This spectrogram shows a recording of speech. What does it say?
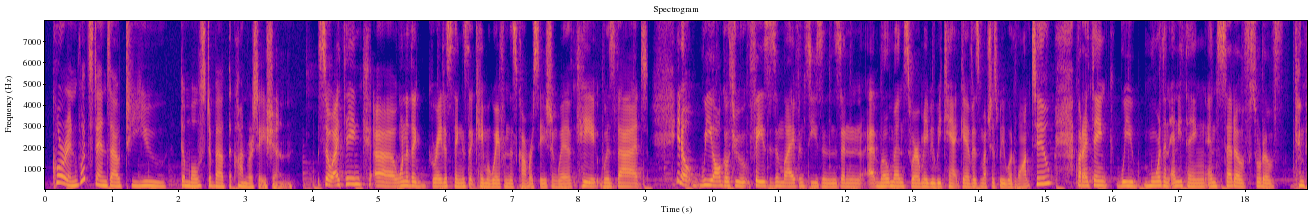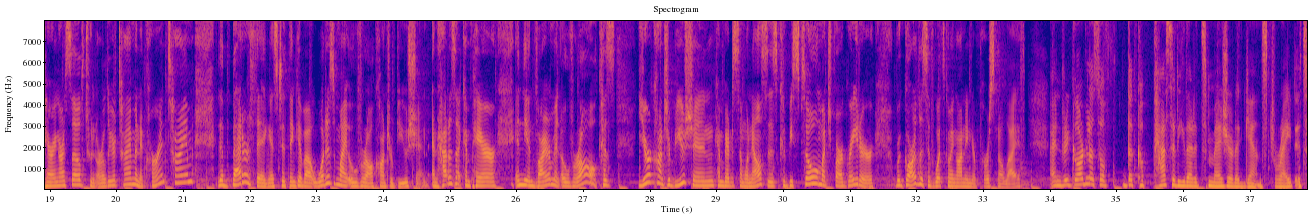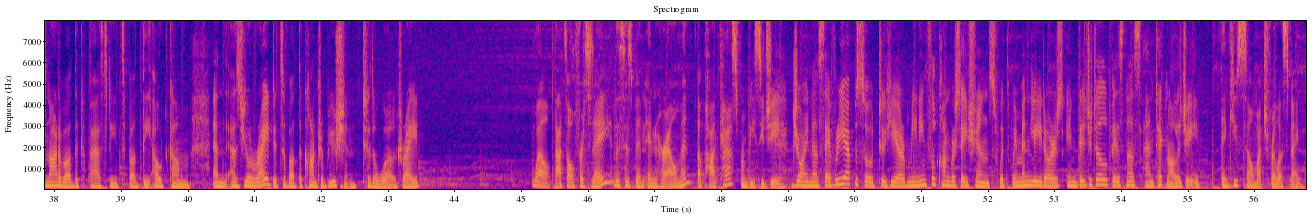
Corin, what stands out to you the most about the conversation? So, I think uh, one of the greatest things that came away from this conversation with Kate was that, you know, we all go through phases in life and seasons and at moments where maybe we can't give as much as we would want to. But I think we, more than anything, instead of sort of comparing ourselves to an earlier time and a current time, the better thing is to think about what is my overall contribution and how does that compare in the environment overall? Because your contribution compared to someone else's could be so much far greater, regardless of what's going on in your personal life. And regardless of the capacity that it's measured against, right? It's not about the capacity, it's about the outcome. And as you're right, it's about the contribution to the world, right? Well, that's all for today. This has been In Her Element, a podcast from BCG. Join us every episode to hear meaningful conversations with women leaders in digital, business, and technology. Thank you so much for listening.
